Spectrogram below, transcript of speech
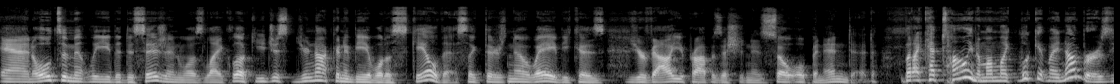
And ultimately, the decision was like, look, you just, you're not going to be able to scale this. Like, there's no way because your value proposition is so open ended. But I kept telling them, I'm like, look at my numbers.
